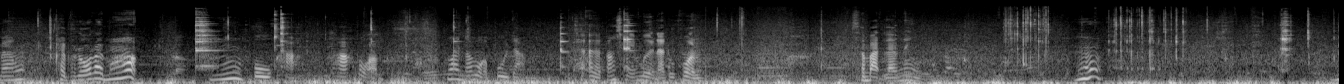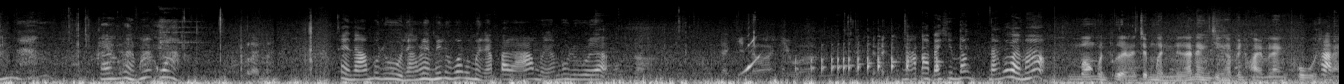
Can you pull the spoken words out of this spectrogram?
แบงค์ไข่พะโล้อร่อยมากอืมปูค่ะนะคะบอกว่าว่าน้องบอกว่าปูดำใช่อาจจะต้องใช้มือนะทุกคนสะบัดแล้วหนึ่งอืมอืมน้ำแกงอร่อยมากว่ะอะไรนะใส่น้ำบูดูน้ำอะไรไม่รู้ว่ามันเหมือนน้ำปลาร้าเหมือนน้ำบูดูเลยอะอยากกินแล้วอะหิวอะน้ำอะไปชิมบ้างน้ำอร่อยมาก มองเผินๆอาจจะเหมือนเนื้อแต่จริงๆแล้วเป็นหอยแมลงภู่ใช่ไหม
